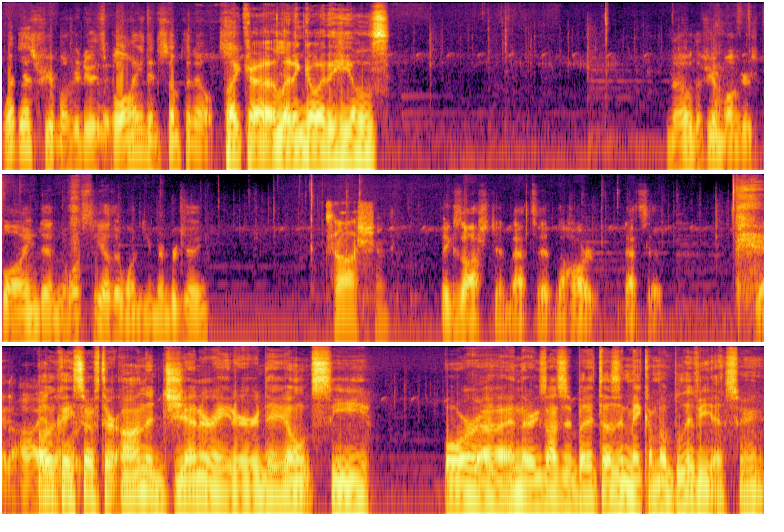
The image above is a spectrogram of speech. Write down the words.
what does Fearmonger do? It's blind and something else. like uh, letting go of the heels. no, the Fearmonger's blind and what's the other one? You remember, Jay? Exhaustion. Exhaustion. That's it. The heart. That's it. Yeah, the eye. Okay, so if they're on the generator, they don't see aura and they're exhausted, but it doesn't make them oblivious, right?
